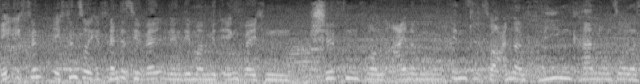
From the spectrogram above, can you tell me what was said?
Ich, ich finde ich find solche Fantasy-Welten, in denen man mit irgendwelchen Schiffen von einem Insel zur anderen fliehen kann und so, das,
